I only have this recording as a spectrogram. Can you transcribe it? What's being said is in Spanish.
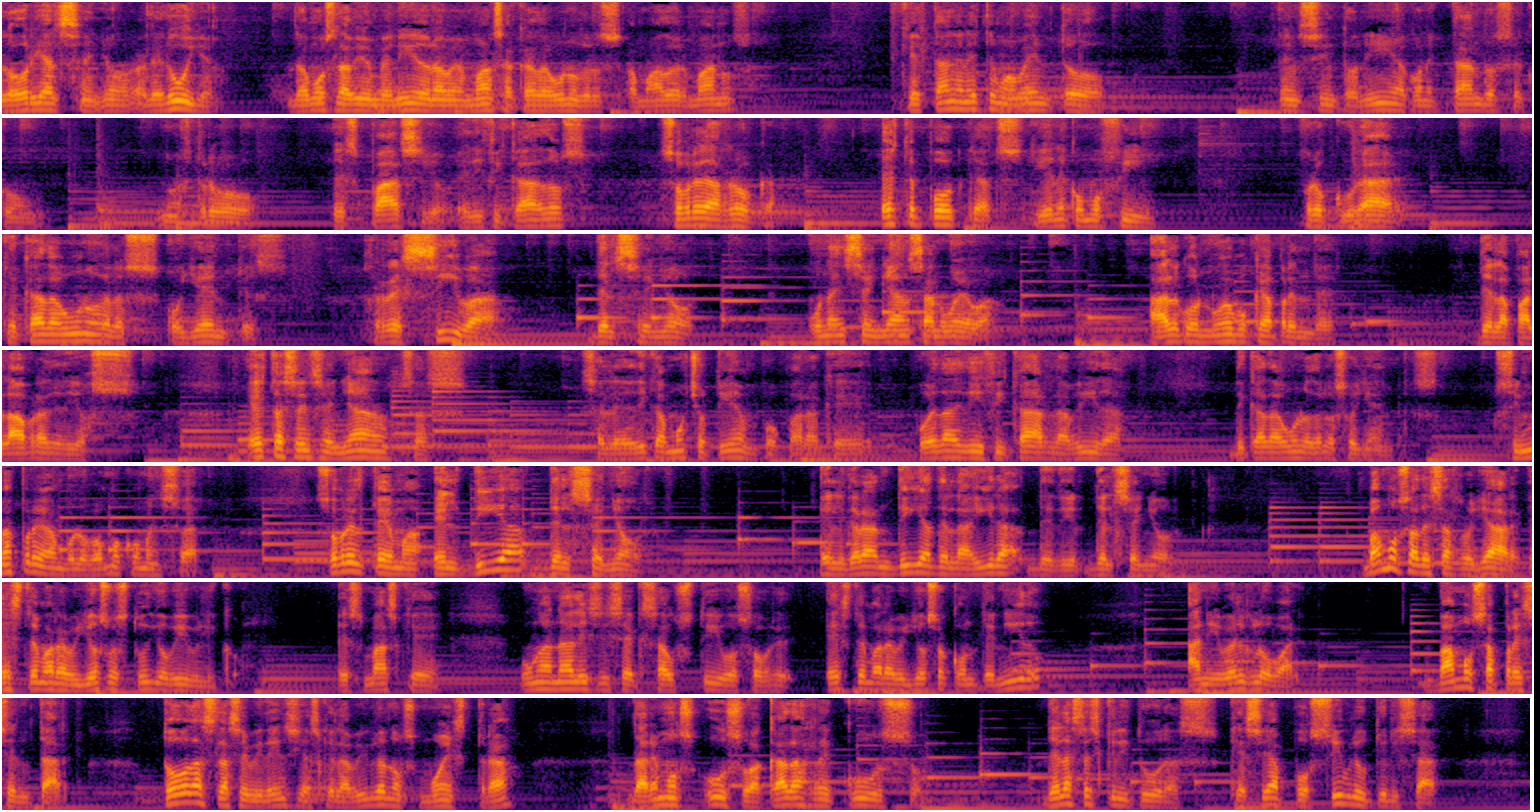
Gloria al Señor, aleluya. Damos la bienvenida una vez más a cada uno de los amados hermanos que están en este momento en sintonía, conectándose con nuestro espacio, edificados sobre la roca. Este podcast tiene como fin procurar que cada uno de los oyentes reciba del Señor una enseñanza nueva, algo nuevo que aprender de la palabra de Dios. Estas enseñanzas se le dedica mucho tiempo para que pueda edificar la vida de cada uno de los oyentes. Sin más preámbulos, vamos a comenzar sobre el tema el día del Señor, el gran día de la ira del Señor. Vamos a desarrollar este maravilloso estudio bíblico. Es más que un análisis exhaustivo sobre este maravilloso contenido a nivel global. Vamos a presentar todas las evidencias que la Biblia nos muestra. Daremos uso a cada recurso de las escrituras que sea posible utilizar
